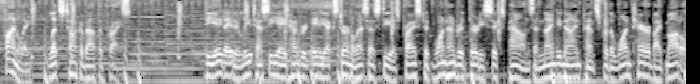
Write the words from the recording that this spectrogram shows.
Finally, let's talk about the price. The ADATA Elite SE880 external SSD is priced at £136.99 for the 1TB model,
